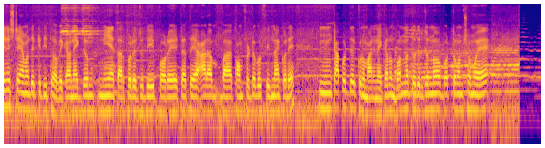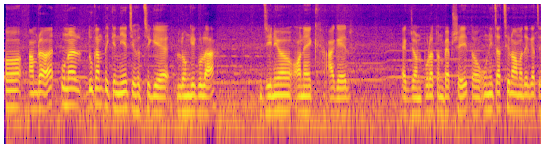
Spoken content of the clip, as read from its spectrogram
জিনিসটাই আমাদেরকে দিতে হবে। কারণ একজন নিয়ে তারপরে যদি পরে এটাতে আরাম বা কমফোর্টেবল ফিল না করে কাপড়দের কোনো মানে নাই। কারণ বন্যাত্মদের জন্য বর্তমান সময়ে আমরা ওনার দোকান থেকে নিয়েছি হচ্ছে গিয়ে লুঙ্গিগুলা। যিনিও অনেক আগের একজন পুরাতন ব্যবসায়ী, তো উনি চাচ্ছিল আমাদের কাছে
